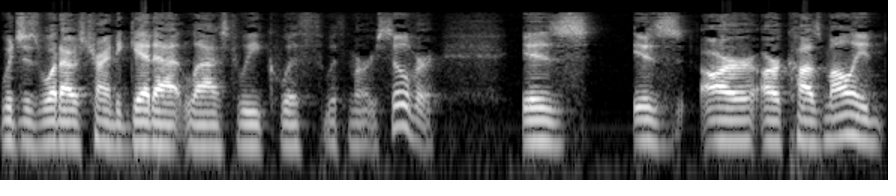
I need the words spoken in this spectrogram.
which is what I was trying to get at last week with with Murray Silver, is is our our cosmology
